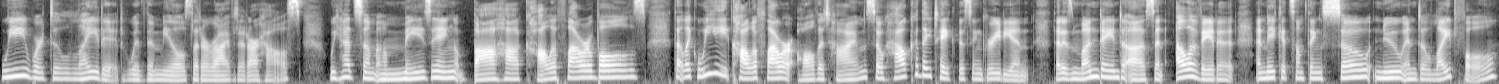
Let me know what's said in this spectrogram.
We were delighted with the meals that arrived at our house. We had some amazing Baja cauliflower bowls that, like, we eat cauliflower all the time. So, how could they take this ingredient that is mundane to us and elevate it and make it something so new and delightful?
